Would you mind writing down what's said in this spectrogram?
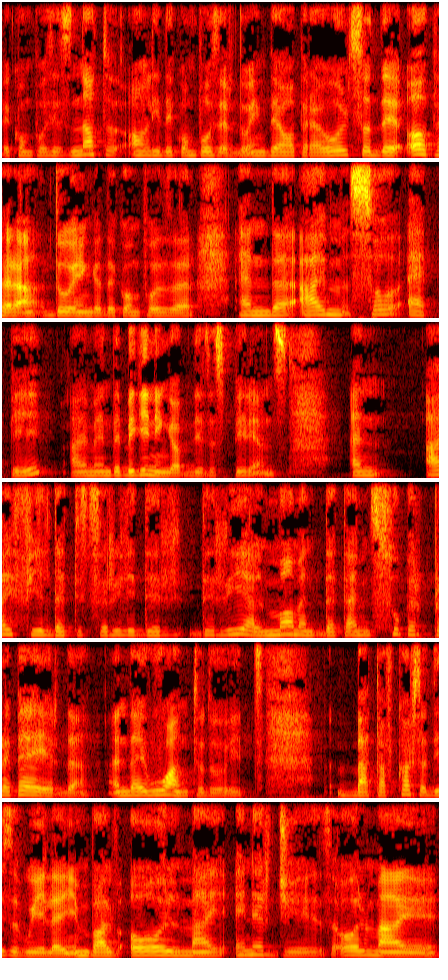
a composer. It's not only the composer doing the opera, also the opera doing the composer. And uh, I'm so happy. I'm in the beginning of this experience. And I feel that it's really the, the real moment that I'm super prepared and I want to do it. But of course, this will involve all my energies, all my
